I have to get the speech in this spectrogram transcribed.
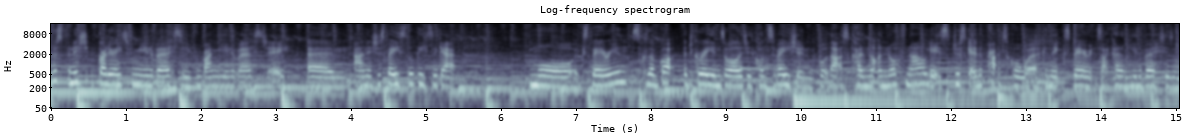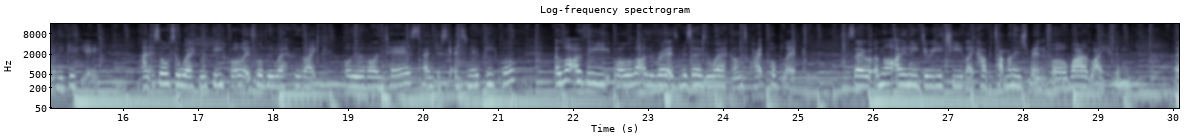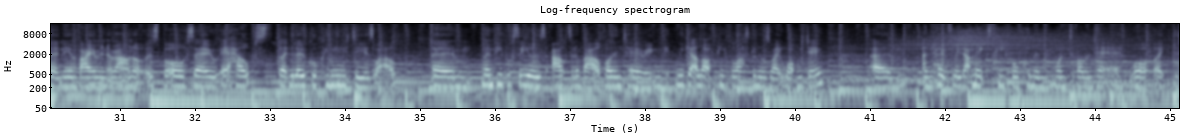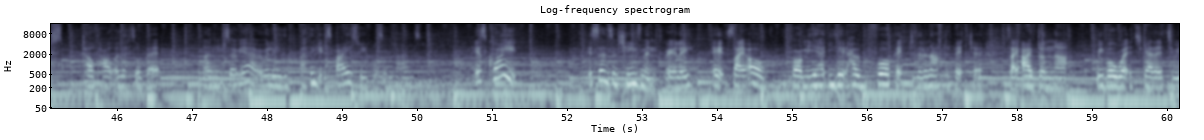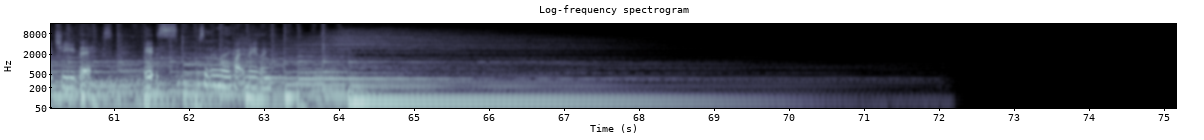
just finished, graduated from university, from Bangor University, um, and it's just basically to get more experience because I've got a degree in zoology and conservation but that's kind of not enough now. It's just getting the practical work and the experience that kind of university doesn't really give you. And it's also working with people, it's lovely working with like all the other volunteers and just getting to know people. A lot of the, well a lot of the reserves we work on is quite public so not only do we achieve like habitat management for wildlife and the environment around us, but also it helps like the local community as well. Um, when people see us out and about volunteering, we get a lot of people asking us like what we do. Um, and hopefully that makes people come and want to volunteer or like just help out a little bit. And so yeah, it really, I think it inspires people sometimes. It's quite a sense of achievement really. It's like, oh, from you, you don't have a before picture and an after picture. It's like, I've done that. We've all worked together to achieve this. It's something really quite amazing.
